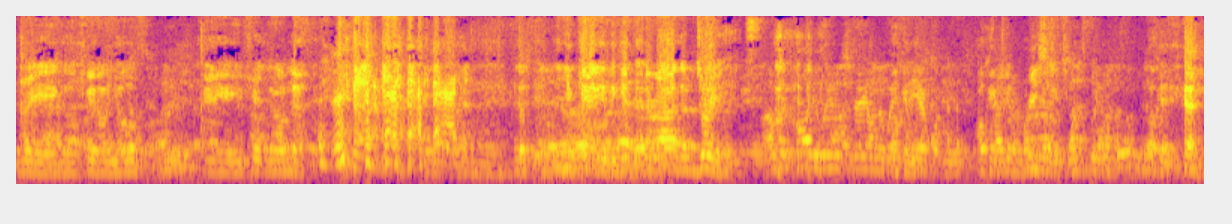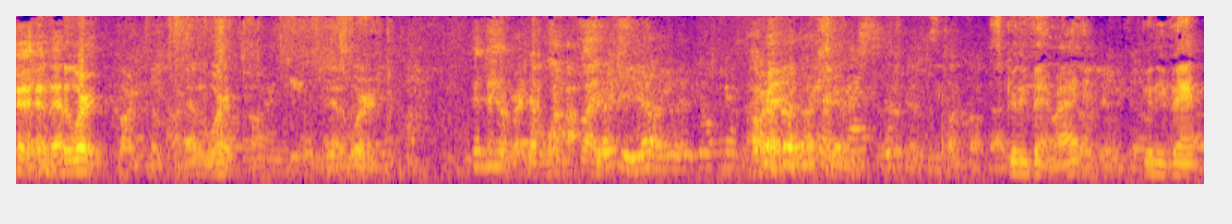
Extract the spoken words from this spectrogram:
That ain't gonna fit on yours. Ain't fitting on nothing. you can't even get that around them dreams. I'm gonna call you later today on the way to the airport. man. Okay, I gotta run appreciate out. you. Okay, that'll work. That'll work. That'll work. Thank you. Yeah, I gotta hit the go. All right. It's a good event, right? Good event.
